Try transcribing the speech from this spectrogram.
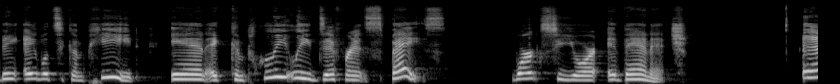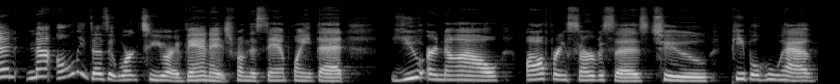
being able to compete in a completely different space works to your advantage. And not only does it work to your advantage from the standpoint that you are now offering services to people who have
